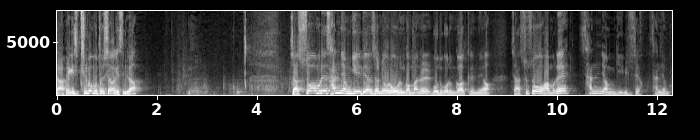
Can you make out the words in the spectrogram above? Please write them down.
자, 127번부터 시작하겠습니다. 자, 수소화물의 산 염기에 대한 설명으로 옳은 것만을 모두 고른 것 그랬네요. 자, 수소화물의 산 염기. 밑주세요. 산 염기.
